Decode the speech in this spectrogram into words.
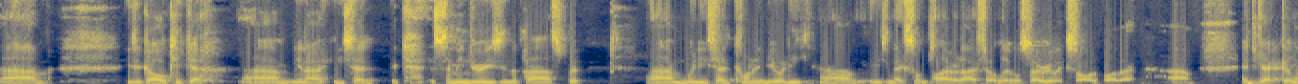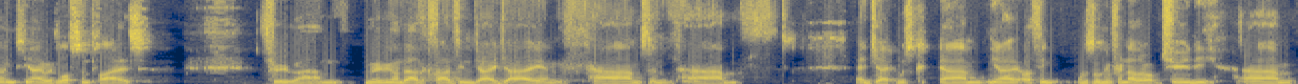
Um, he's a goal kicker. Um, you know, he's had some injuries in the past, but um, when he's had continuity, um, he's an excellent player at AFL level. So really excited by that. and Jack Billings, you know, we've lost some players through um, moving on to other clubs in JJ and Harmes and um, and Jack was, um, you know, I think was looking for another opportunity um,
